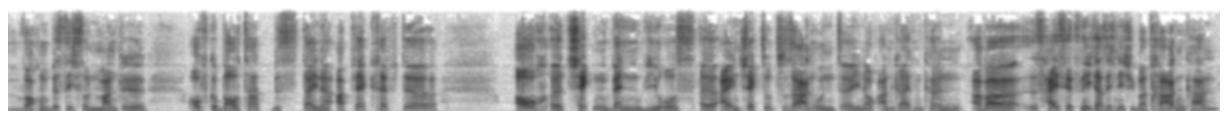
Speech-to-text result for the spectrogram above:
Wochen, bis sich so ein Mantel aufgebaut hat, bis deine Abwehrkräfte auch äh, checken, wenn ein Virus äh, eincheckt sozusagen und äh, ihn auch angreifen können. Aber es heißt jetzt nicht, dass ich nicht übertragen kann.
